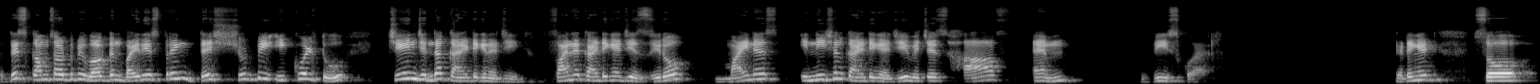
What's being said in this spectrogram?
This comes out to be work done by the spring. This should be equal to change in the kinetic energy. Final kinetic energy is 0 minus initial kinetic energy, which is half m v square. Getting it? So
